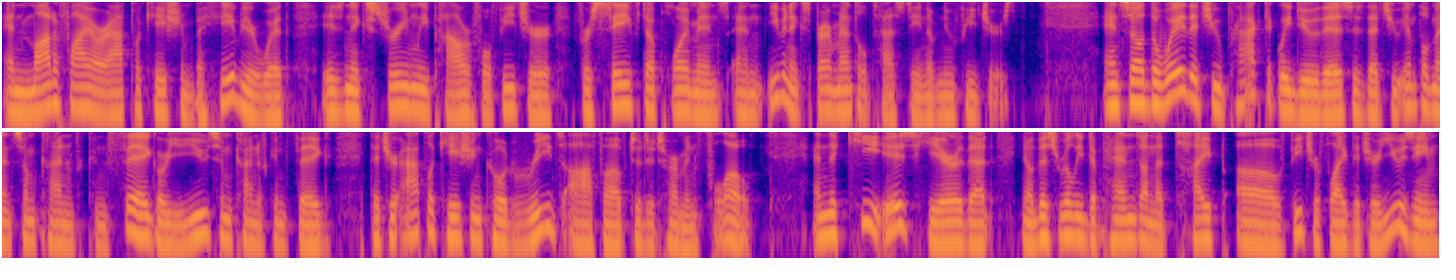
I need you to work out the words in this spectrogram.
and modify our application behavior with is an extremely powerful feature for safe deployments and even experimental testing of new features. And so the way that you practically do this is that you implement some kind of config or you use some kind of config that your application code reads off of to determine flow. And the key is here that, you know, this really depends on the type of feature flag that you're using,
